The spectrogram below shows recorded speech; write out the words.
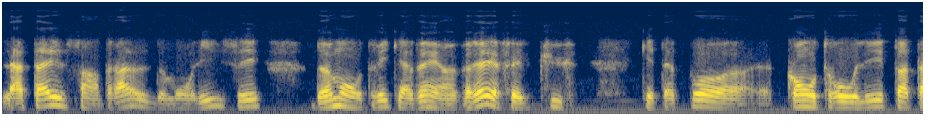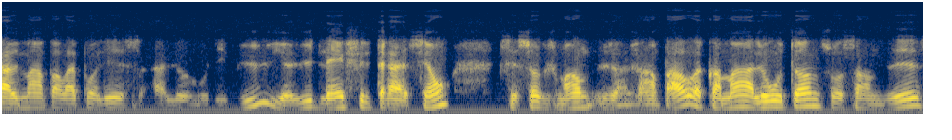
la thèse centrale de mon livre, c'est de montrer qu'il y avait un vrai FLQ qui n'était pas euh, contrôlé totalement par la police au début. Il y a eu de l'infiltration. C'est ça que j'en parle, comment à l'automne 70,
